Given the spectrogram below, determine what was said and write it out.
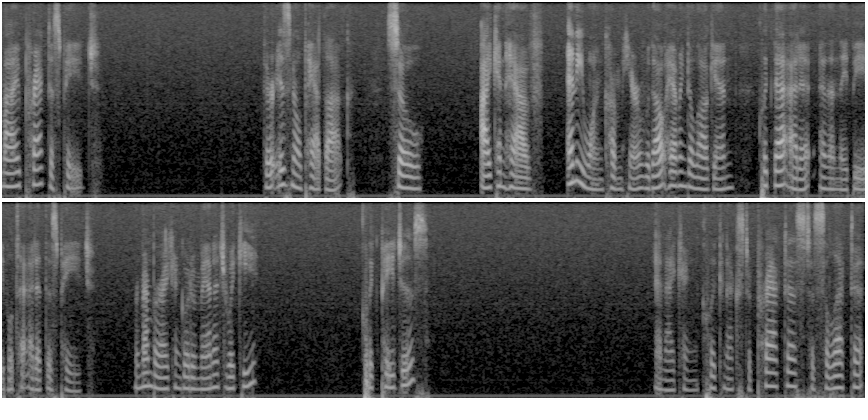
my practice page. There is no padlock, so I can have anyone come here without having to log in, click that edit, and then they'd be able to edit this page. Remember, I can go to Manage Wiki, click Pages, and I can click next to Practice to select it,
